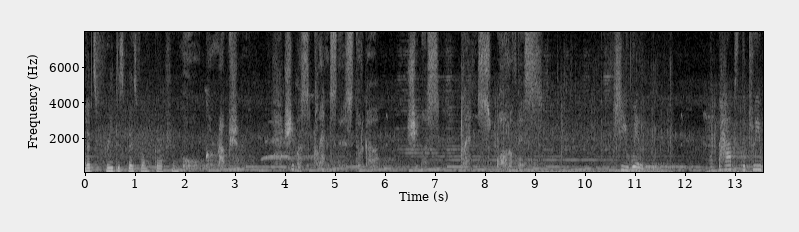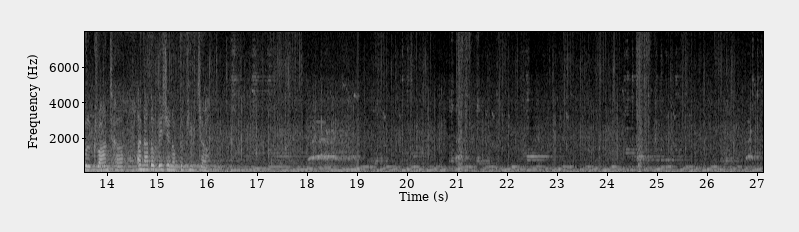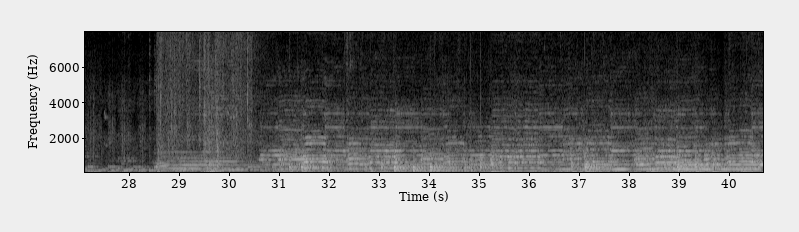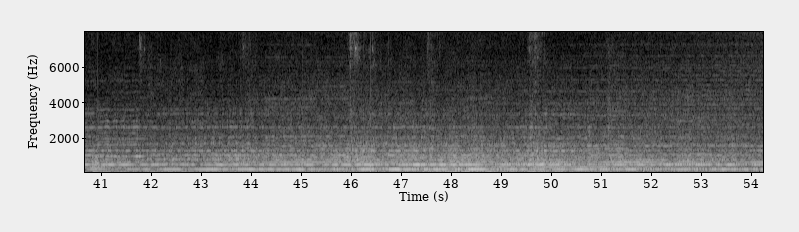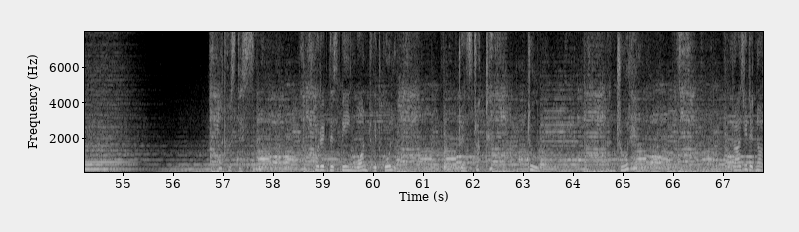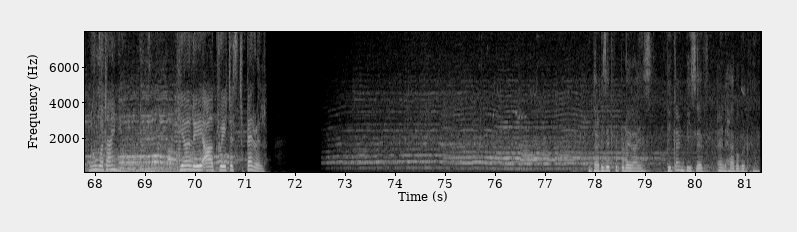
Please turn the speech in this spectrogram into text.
Let's free this place from corruption. Oh, corruption. She must cleanse this, Durga. She must cleanse all of this. She will. And perhaps the tree will grant her another vision of the future. Did this being want with Golu? To instruct him? To control him? Raji did not know what I knew. Here lay our greatest peril. That is it for today, guys. Be kind, be safe, and have a good one.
